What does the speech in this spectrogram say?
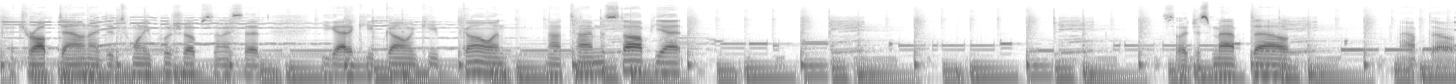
I dropped down, I did 20 push ups, and I said, You gotta keep going, keep going. Not time to stop yet. So I just mapped out, mapped out.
